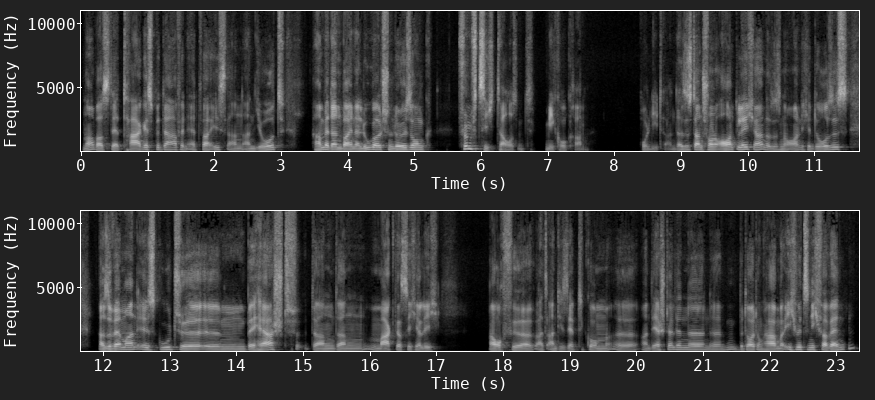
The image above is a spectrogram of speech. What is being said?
ne, was der Tagesbedarf in etwa ist an, an Jod, haben wir dann bei einer Lugolschen Lösung 50.000 Mikrogramm pro Liter. Das ist dann schon ordentlich, ja, das ist eine ordentliche Dosis. Also wenn man es gut äh, beherrscht, dann, dann mag das sicherlich auch für als Antiseptikum äh, an der Stelle eine, eine Bedeutung haben. Ich würde es nicht verwenden.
